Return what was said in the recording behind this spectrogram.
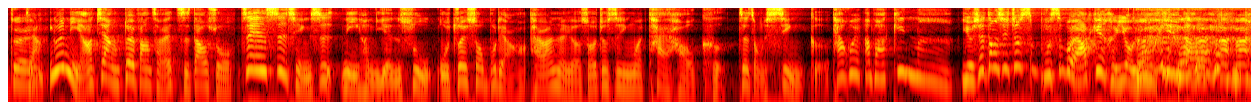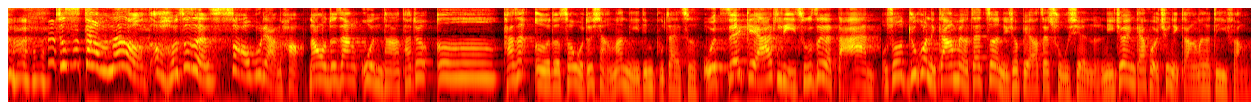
对这样，因为你要这样，对方才会知道说这件事情是你很严肃。我最受不了哈，台湾人有时候就是因为太好客这种性格，他会啊不要紧呐，有些东西就是不是不要金很有用劲啊，就是他们那种哦，这人受不了哈。然后我就这样问他，他就呃，他在呃的时候，我就想，那你一定不在这。我直接给他理出这个答案，我说，如果你刚刚没有在这，你就不要再出现了，你就应该回去你刚刚那个地方。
